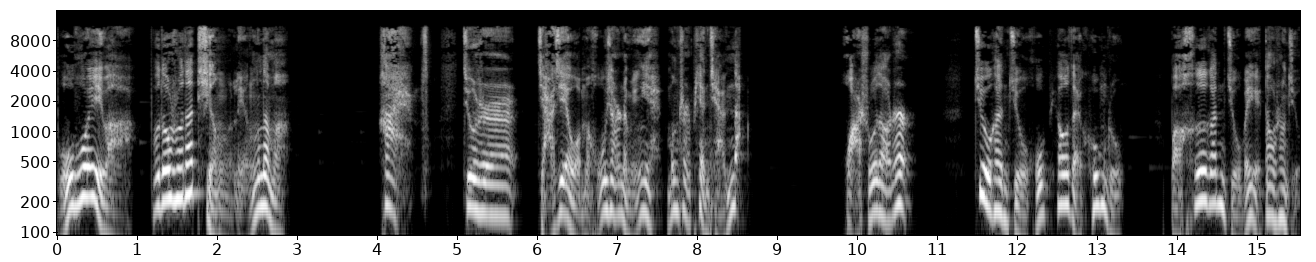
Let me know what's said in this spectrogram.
不会吧？不都说他挺灵的吗？嗨，就是假借我们狐仙的名义蒙事骗钱的。话说到这儿，就看酒壶飘在空中，把喝干的酒杯给倒上酒。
